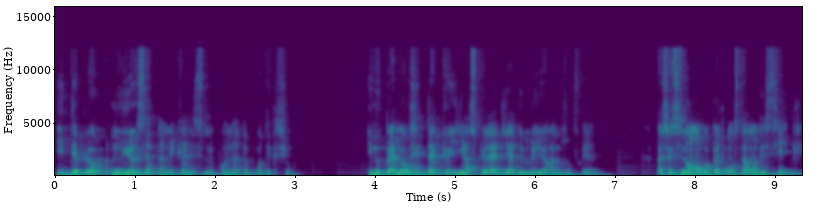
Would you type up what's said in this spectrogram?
Il débloque mieux certains mécanismes qu'on a de protection. Il nous permet aussi d'accueillir ce que la vie a de meilleur à nous offrir. Parce que sinon, on répète constamment des cycles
